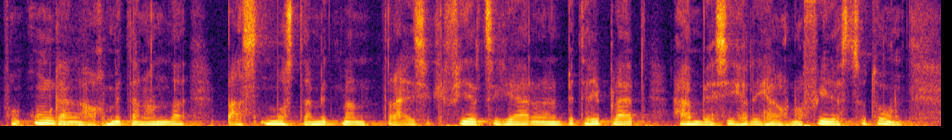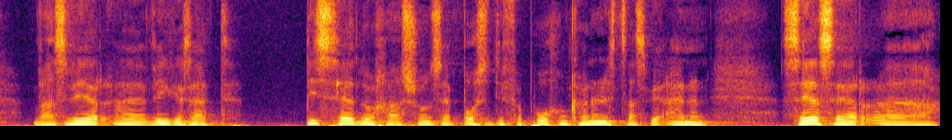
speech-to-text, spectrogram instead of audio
vom Umgang auch miteinander passen muss, damit man 30, 40 Jahre in einem Betrieb bleibt, haben wir sicherlich auch noch vieles zu tun. Was wir, äh, wie gesagt, bisher durchaus schon sehr positiv verbuchen können, ist, dass wir einen sehr, sehr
